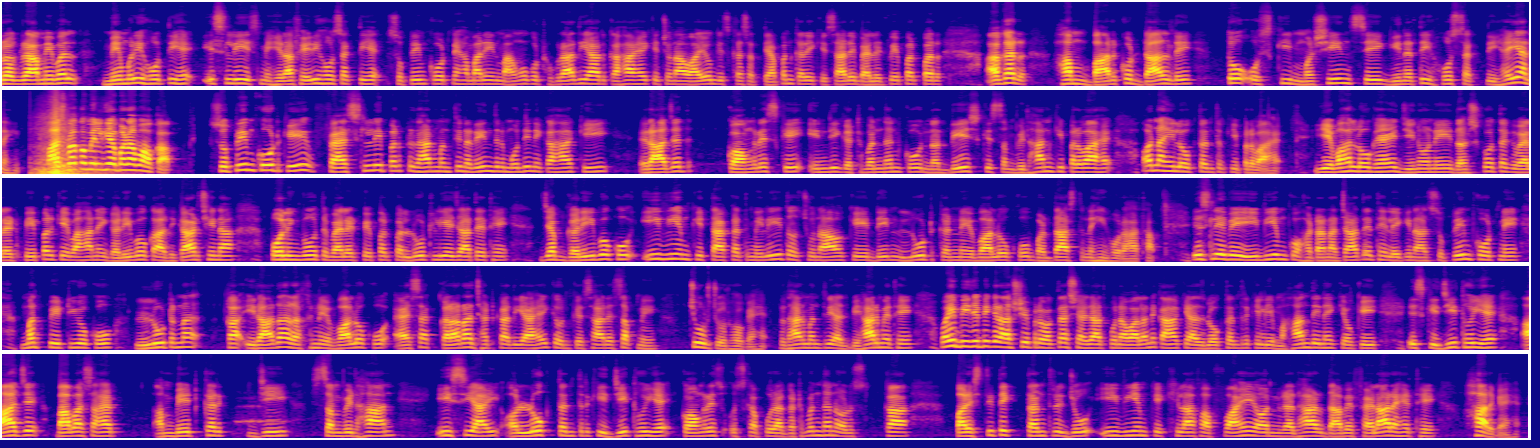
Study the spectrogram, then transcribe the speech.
प्रोग्रामेबल मेमोरी होती है, इसलिए इसमें हेराफेरी हो सकती है। सुप्रीम कोर्ट ने हमारी इन मांगों को ठुकरा दिया और कहा है कि चुनाव आयोग इसका सत्यापन करे कि सारे बैलेट पेपर पर अगर हम बार को डाल दें तो उसकी मशीन से गिनती हो सकती है या नहीं। भाजपा को मिल गया बड़ा मौका। सुप्रीम कोर्ट के फैसले पर प्रधानमंत्री नरेंद्र मोदी ने कहा कि राजद कांग्रेस के इंडी गठबंधन को न देश के संविधान की परवाह है और न ही लोकतंत्र की परवाह है। ये वह लोग हैं जिन्होंने दशकों तक बैलेट पेपर के बहाने गरीबों का अधिकार छीना, पोलिंग बूथ बैलेट पेपर पर लूट लिए जाते थे। जब गरीबों को ईवीएम की ताकत मिली तो चुनाव के दिन लूट करने वालों को बर्दाश्त नहीं हो रहा था। इसलिए वे ईवीएम को हटाना चाहते थे, लेकिन आज सुप्रीम कोर्ट ने मतपेटियों को लूटना का इरादा रखने वालों को ऐसा करारा झटका दिया है कि उनके सारे सपने चूर चूर हो गए हैं। प्रधानमंत्री आज बिहार में थे। वहीं बीजेपी के राष्ट्रीय प्रवक्ता शहजाद पूनावाला ने कहा कि आज लोकतंत्र के लिए महान दिन है क्योंकि इसकी जीत हुई है। आज बाबा साहेब अंबेडकर जी संविधान, ईसीआई और लोकतंत्र की जीत हुई है। कांग्रेस उसका पूरा गठबंधन और उसका परिस्थितिक तंत्र जो ईवीएम के खिलाफ अफवाहें और निराधार दावे फैला रहे थे, हार गए हैं।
